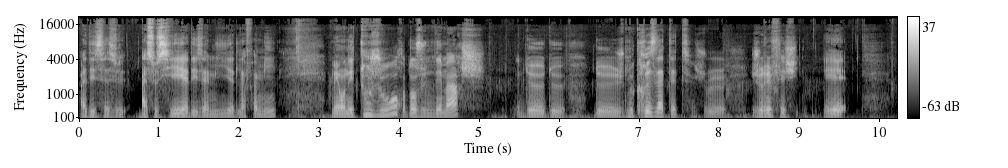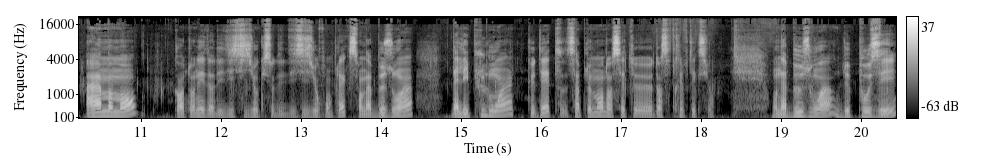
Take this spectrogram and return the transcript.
à des associés, à des amis, à de la famille, mais on est toujours dans une démarche de, de, de, je me creuse la tête, je, je réfléchis. Et à un moment, quand on est dans des décisions qui sont des décisions complexes, on a besoin d'aller plus loin que d'être simplement dans cette, dans cette réflexion. On a besoin de poser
